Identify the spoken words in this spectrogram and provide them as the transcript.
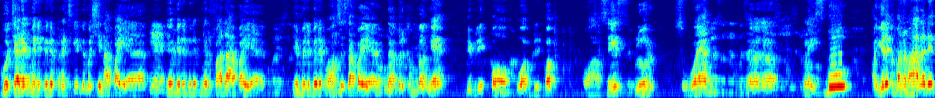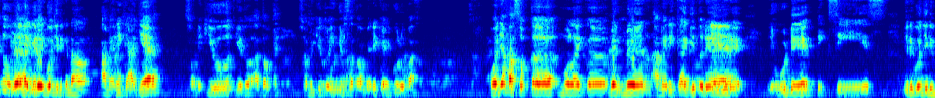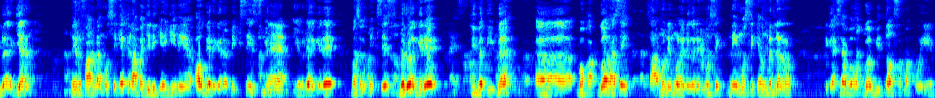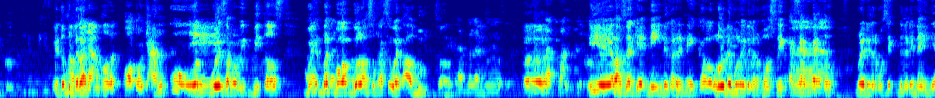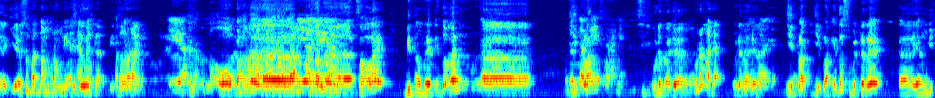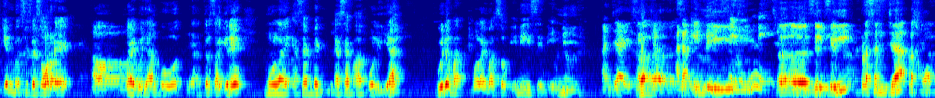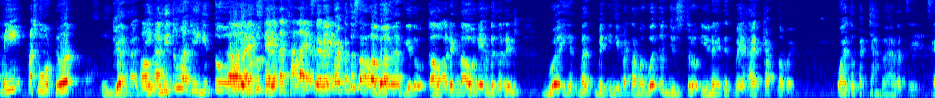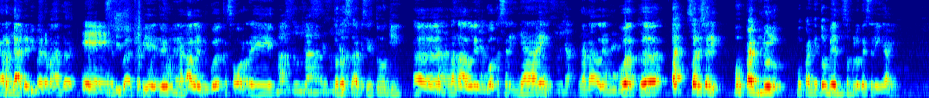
Gue cari yang mirip-mirip Rage Against the Machine apa ya? Iya. yang mirip-mirip Nirvana apa ya? Yang mirip-mirip Oasis apa ya? Nah berkembangnya di Britpop. Wah Britpop Oasis Blur Sweat eh, Placebo akhirnya ke mana-mana deh tuh. Udah Iya. akhirnya gue jadi kenal Amerikanya. Sonic Youth gitu atau eh, Sonic Youth tuh Inggris atau Amerika ya? Gue lupa. Pokoknya masuk ke mulai ke band-band Amerika gitu deh Iya. akhirnya ya udah Pixies. Jadi gue jadi belajar Nirvana musiknya kenapa jadi kayak gini ya? Oh gara-gara Pixies gitu. Iya. ya udah akhirnya masuk ke Pixies. Baru akhirnya tiba-tiba eh, bokap gue ngasih kamu nih mulai dengerin musik. Nih musik yang bener. Dikasih sama bokap gue Beatles sama Queen itu Auto beneran nyangkut. auto nyangkut Iya. gue sama with Beatles gue inget banget bokap gue langsung ngasih white album soalnya Lagu-lagu Heeh. bapak. Iya langsung kayak nih dengerin nih kalau lu udah mulai denger musik SMP Ah. tuh mulai denger musik dengerinnya ini aja Lu sempet nongkrong di Itu SMS gak? Beatle enak. Night. Iya. enak oh banget Iya, banget soalnya Beatle Night itu kan eh Udah nggak jiplak ada ya sekarang ya? si- udah gak ada Udah gak ada? udah gak ada Udah nggak ada. jiplak jiplak itu sebenarnya eh, yang bikin basisnya sore Oh. makanya gue nyangkut nah terus akhirnya mulai SMP SMA kuliah gue udah ma- mulai masuk ini scene indie Anjay, senja. ah, Anak indie. Ini. Heeh, scene Indie plus senja plus kopi plus ngudut. enggak Oh, ini, enggak. ini tuh nggak kayak gitu Oh, itu ya, tuh kayak stereotip salah ya. stereotype itu salah banget gitu kalau ada yang tahu nih yang dengerin gue inget banget band indie pertama gue tuh justru United by Haircut tau boy wah itu pecah banget sih. Sekarang nggak ada di mana-mana. Eh. sedih banget. Tapi ya itu yang ngenalin gue ke sore. Terus abis itu eh, ngenalin gue ke Seringai. Ngenalin gue ke eh sorry sorry. Pupen dulu. Pupen itu band sebelumnya Seringai.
